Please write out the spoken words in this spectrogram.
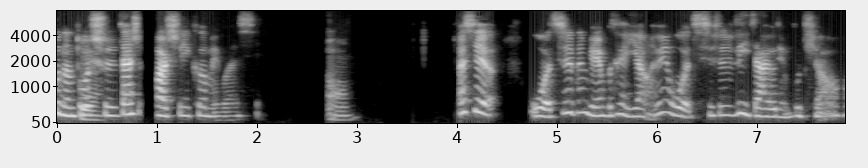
不能多吃，但是偶尔吃一颗没关系。啊？而且我其实跟别人不太一样，因为我其实例假有点不调，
